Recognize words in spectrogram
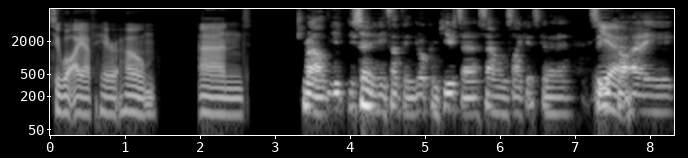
to what I have here at home. And Well, you, you certainly need something. Your computer sounds like it's gonna. So Yeah. you've got a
